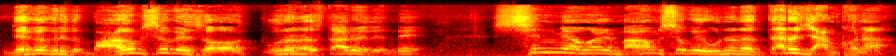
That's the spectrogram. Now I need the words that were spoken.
내가 그래도 마음속에서 우러나서 따르야 되는데 신명을 마음속에 우러나서 따르지 않거나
